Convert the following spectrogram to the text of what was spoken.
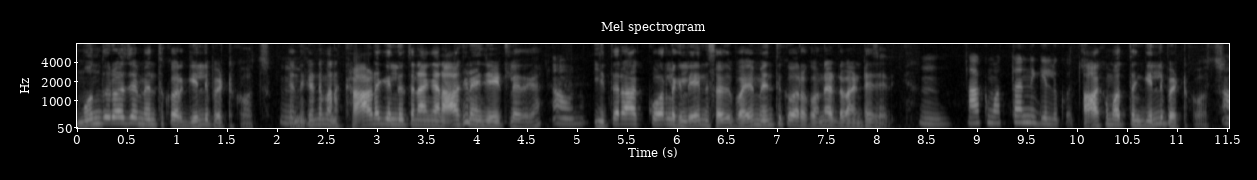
ముందు రోజే మెంతుకూర గిల్లి పెట్టుకోవచ్చు. ఎందుకంటే మన కాడ గిల్లుతున్నాం కానీ ఆకుని ఏం చేయట్లేదుగా. ఇతర ఆకుకూరలకు లేని సదుపాయం మెంతికూరకు ఉన్న అడ్వాంటేజ్ అది. ఆకు మొత్తాన్ని గిల్లుకోవచ్చు. ఆకు మొత్తం గిల్లి పెట్టుకోవచ్చు.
